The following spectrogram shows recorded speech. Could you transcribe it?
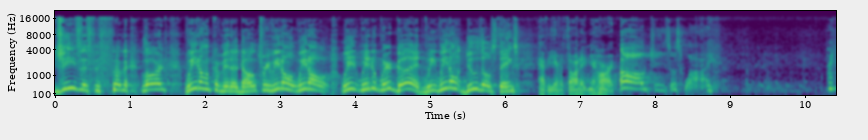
Jesus is so good. Lord, we don't commit adultery. We don't, we don't, we, we, we're good. We, we don't do those things. Have you ever thought it in your heart? Oh, Jesus, why? Right?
